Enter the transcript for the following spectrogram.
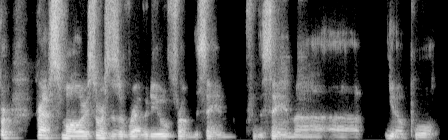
of perhaps smaller sources of revenue from the same from the same uh, uh, you know pool?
